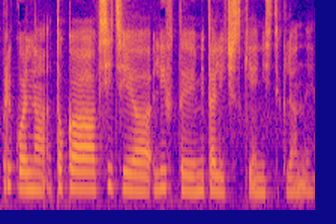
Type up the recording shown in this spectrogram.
Прикольно, только в Сити лифты металлические, а не стеклянные.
